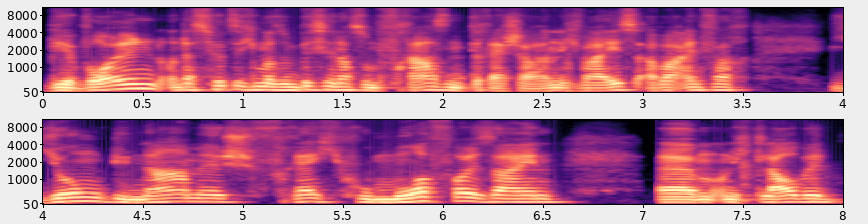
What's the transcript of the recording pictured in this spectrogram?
wir wollen, und das hört sich immer so ein bisschen nach so einem Phrasendrescher an, ich weiß, aber einfach jung, dynamisch, frech, humorvoll sein. Ähm, und ich glaube,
